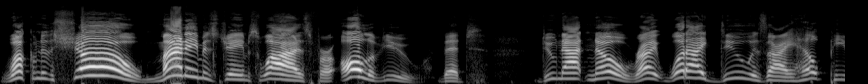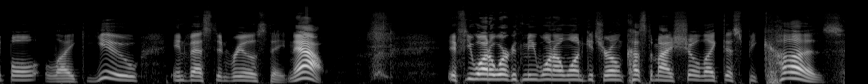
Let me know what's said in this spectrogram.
Welcome to the show. My name is James Wise. For all of you that do not know, right? What I do is I help people like you invest in real estate. Now, if you want to work with me one on one, get your own customized show like this because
